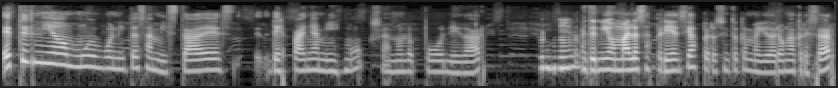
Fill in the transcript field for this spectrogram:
He tenido muy bonitas amistades de España mismo, o sea, no lo puedo negar. He tenido malas experiencias, pero siento que me ayudaron a crecer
